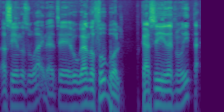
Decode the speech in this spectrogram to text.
haciendo su vaina, este, jugando fútbol, casi desnudita.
